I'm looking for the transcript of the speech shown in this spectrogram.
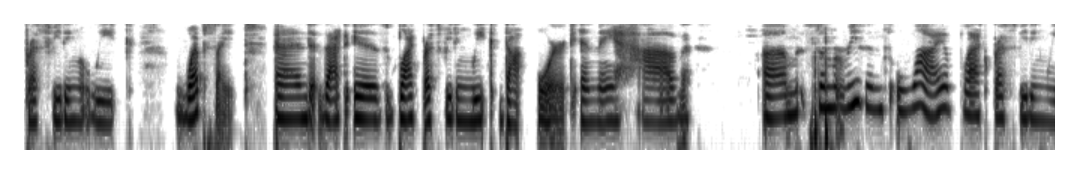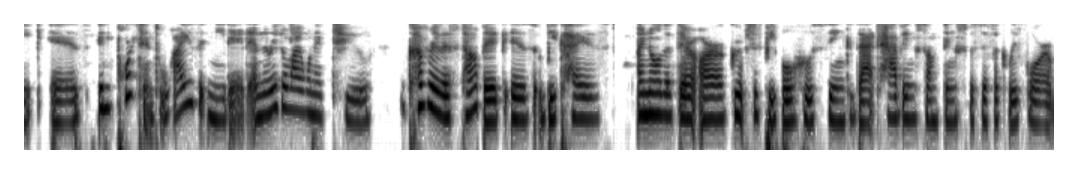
Breastfeeding Week website, and that is blackbreastfeedingweek.org org and they have um, some reasons why Black Breastfeeding Week is important. Why is it needed? And the reason why I wanted to cover this topic is because I know that there are groups of people who think that having something specifically for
